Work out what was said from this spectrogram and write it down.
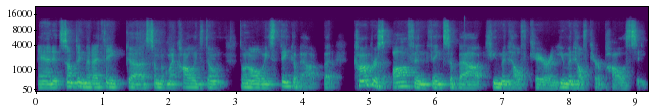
and it's something that I think uh, some of my colleagues don't don't always think about. But Congress often thinks about human health care and human health care policy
